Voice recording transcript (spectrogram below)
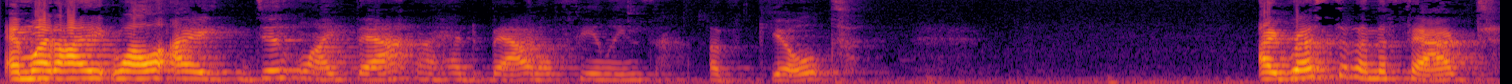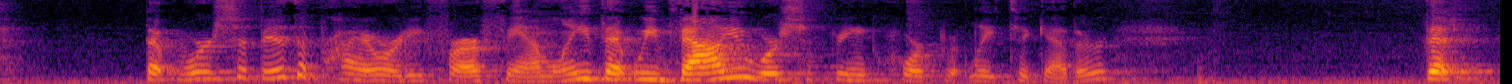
And what I, while I didn't like that, and I had to battle feelings of guilt, I rested on the fact that worship is a priority for our family, that we value worshiping corporately together, that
